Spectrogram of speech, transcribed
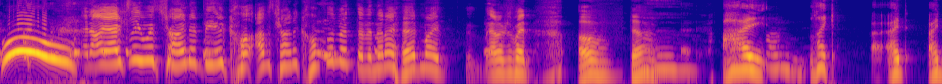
Woo! And I actually was trying to be a, co- I was trying to compliment them, and then I heard my, and I just went, oh no. I Um, like I I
